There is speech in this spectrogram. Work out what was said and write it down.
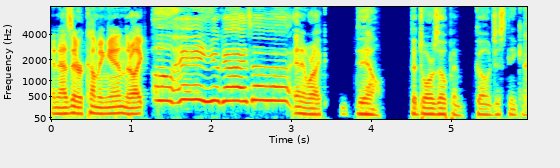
and as they were coming in, they're like, oh hey, you guys, uh, and then we're like, no, the door's open, go, just sneak in.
